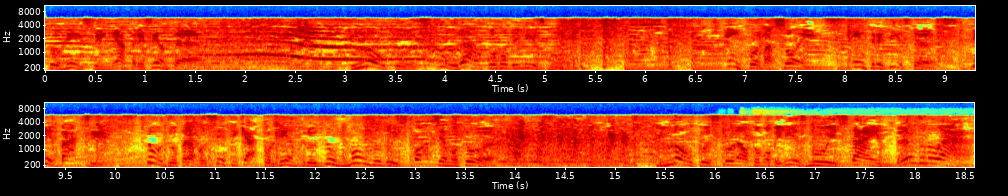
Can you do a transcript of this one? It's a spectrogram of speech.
Auto Racing apresenta Loucos por Automobilismo. Informações, entrevistas, debates, tudo para você ficar por dentro do mundo do esporte a motor. Loucos por Automobilismo está entrando no ar.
